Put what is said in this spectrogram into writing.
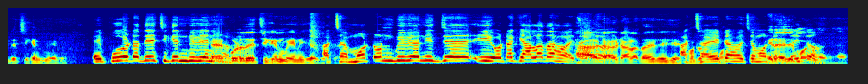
এটা চিকেন বিরিয়ানি। এই পুরোটা দিয়ে চিকেন বিরিয়ানি হ্যাঁ হবে? পুরো দিয়ে চিকেন বিরিয়ানি যাবে। আচ্ছা মটন বিরিয়ানির যে ই ওটা কি আলাদা হয় তাই হ্যাঁ তো? ওটা আলাদা এই যে আচ্ছা এটা হচ্ছে মটন তাই তো? হ্যাঁ।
